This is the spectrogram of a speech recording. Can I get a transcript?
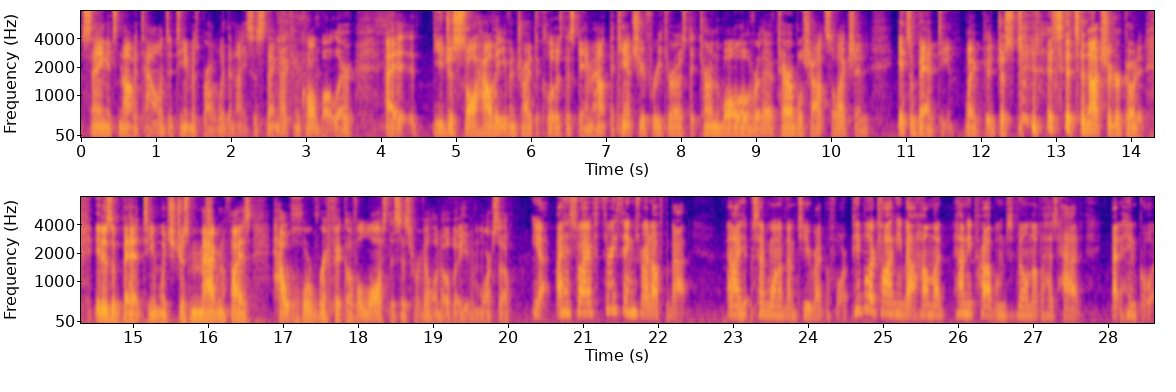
saying it's not a talented team is probably the nicest thing I can call Butler. I you just saw how they even tried to close this game out. They can't shoot free throws. They turn the ball over. They have terrible shot selection it's a bad team. Like it just it's to not sugarcoat it. It is a bad team, which just magnifies how horrific of a loss this is for Villanova, even more so. Yeah, I so I have three things right off the bat, and I said one of them to you right before. People are talking about how much how many problems Villanova has had at Hinkle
